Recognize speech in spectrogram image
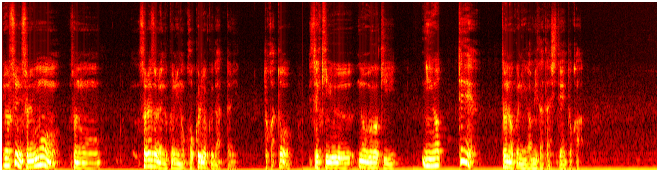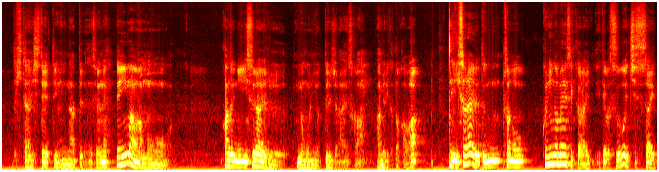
要するにそれもそのそれぞれの国の国力だったりとかと石油の動きによってどの国が味方してとか敵対してっていうふうになってるんですよね。で今はもう完全にイスラエルの方に寄ってるじゃないですかアメリカとかは。でイスラエルってその国の面積からいけばすごい小さい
